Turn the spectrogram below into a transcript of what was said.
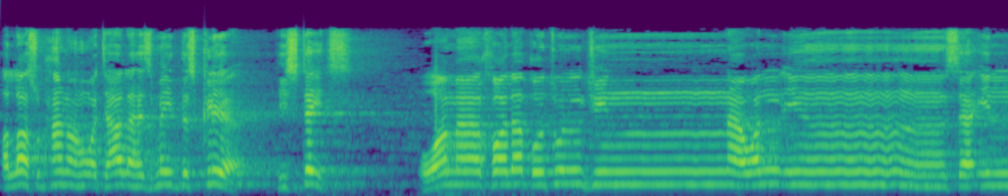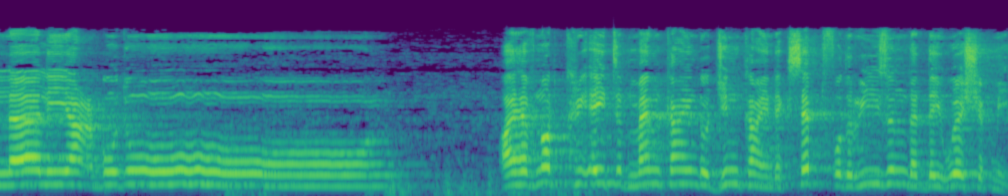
Allah subhanahu wa ta'ala has made this clear. He states, وَمَا خَلَقْتُ الْجِنَّ وَالْإِنسَ إِلَّا لِيَعْبُدُونَ I have not created mankind or jinkind except for the reason that they worship me.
